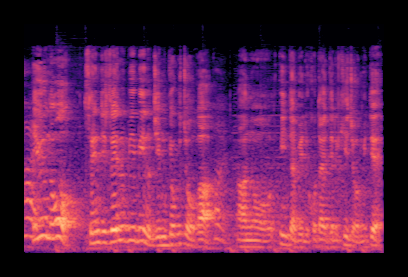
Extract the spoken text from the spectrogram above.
はい。っていうのを先日 NPB の事務局長が、はい。あのインタビューに答えてる記事を見て、はい。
